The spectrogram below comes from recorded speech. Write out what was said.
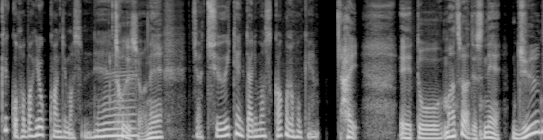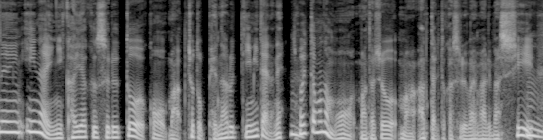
結構幅広く感じますね。そうです。よね。じゃあ注意点ってありますか？この保険。はい。えっ、と、まずはですね、10年以内に解約すると、こう、まあ、ちょっとペナルティみたいなね、うんそういったものも、まあ、多少、まあ、あったりとかする場合もありますし、うん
